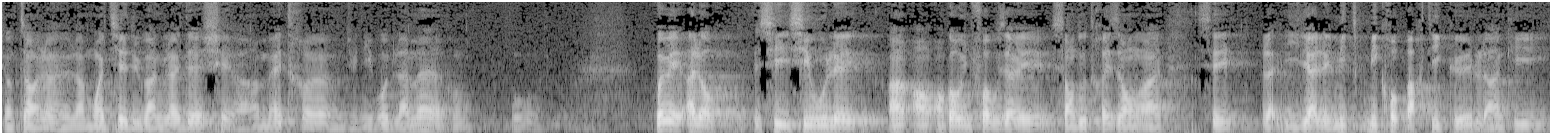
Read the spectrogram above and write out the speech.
j'entends la, moitié du Bangladesh est à un mètre euh, du niveau de la mer. Hein, oui, oui, alors, si, vous voulez, encore une fois, vous avez sans doute raison, hein, c'est il y a les microparticules hein, qui,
